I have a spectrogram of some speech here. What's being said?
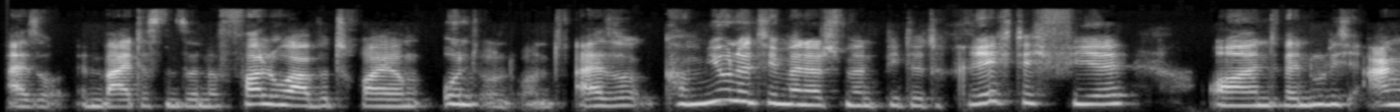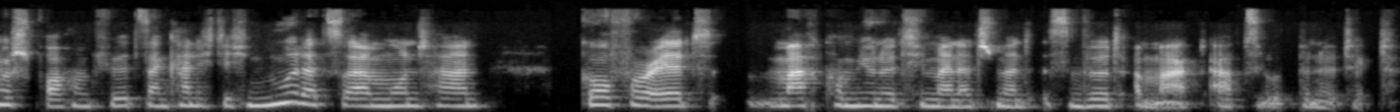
also im weitesten Sinne Follower-Betreuung und, und, und. Also Community Management bietet richtig viel. Und wenn du dich angesprochen fühlst, dann kann ich dich nur dazu ermuntern, go for it, mach Community Management. Es wird am Markt absolut benötigt.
